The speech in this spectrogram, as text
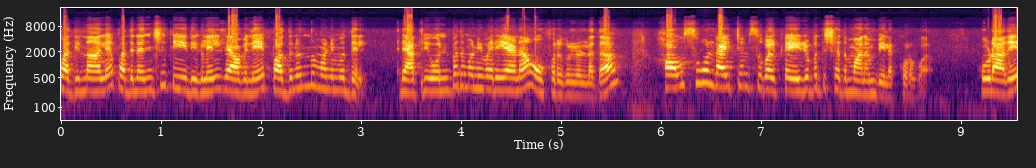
പതിനാല് പതിനഞ്ച് തീയതികളിൽ രാവിലെ പതിനൊന്ന് മണി മുതൽ രാത്രി ഒൻപത് മണി വരെയാണ് ഓഫറുകളുള്ളത്. ഹൗസ് ഹോൾഡ് ഐറ്റംസുകൾക്ക് എഴുപത് ശതമാനം വിലക്കുറവ്. കൂടാതെ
